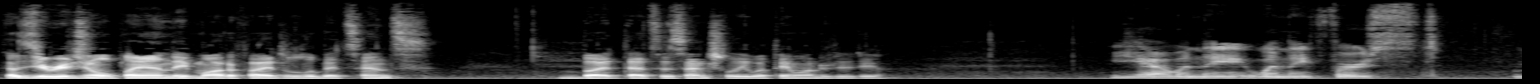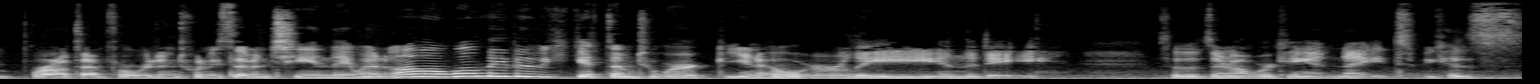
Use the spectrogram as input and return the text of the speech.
That was the original plan. They've modified a little bit since, but that's essentially what they wanted to do. Yeah, when they when they first brought that forward in 2017, they went, "Oh, well, maybe we could get them to work, you know, early in the day." So that they're not working at night because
